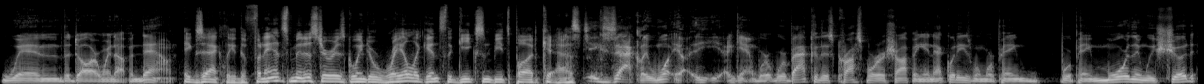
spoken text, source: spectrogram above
when the dollar went up and down. Exactly. The finance minister is going to rail against the Geeks and Beats podcast. Exactly. Uh, again, we're, we're back to this cross border shopping inequities when we're paying we're paying more than we should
